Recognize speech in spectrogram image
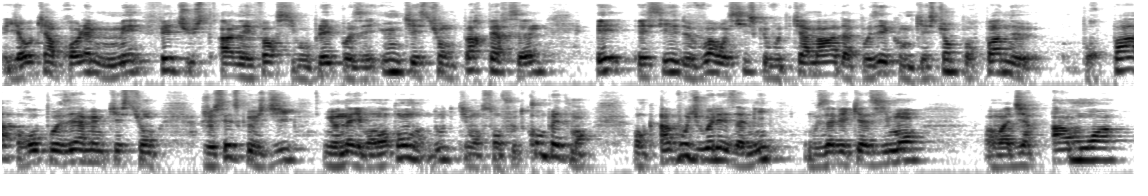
Il n'y a aucun problème, mais faites juste un effort s'il vous plaît. Posez une question par personne et essayez de voir aussi ce que votre camarade a posé comme question pour pas ne pour pas reposer la même question. Je sais ce que je dis, il y en a, ils vont l'entendre, d'autres qui vont s'en foutre complètement. Donc à vous de jouer les amis, vous avez quasiment, on va dire, un mois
